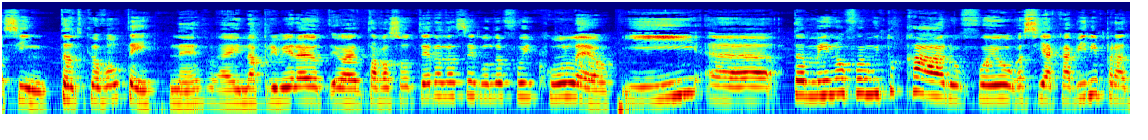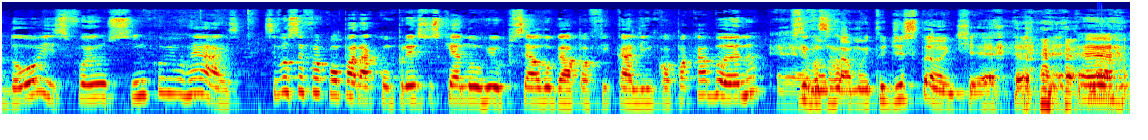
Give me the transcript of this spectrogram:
assim, tanto que eu voltei, né? Aí na primeira eu, eu tava solteira, na segunda eu fui com o Léo. E ah, também não foi muito caro. Foi, assim, a cabine pra dois foi uns 5 mil reais. Se você for comparar com preços que é no Rio pra você alugar pra ficar ali em Copacabana, É, se não você tá muito distante, é. é,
